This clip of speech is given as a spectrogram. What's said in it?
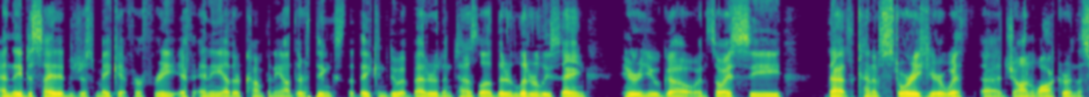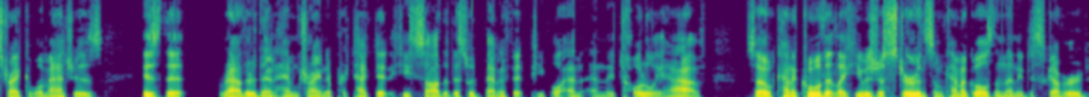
and they decided to just make it for free. If any other company out there thinks that they can do it better than Tesla, they're literally saying, "Here you go." And so I see that kind of story here with uh, John Walker and the strikeable matches is that rather than him trying to protect it, he saw that this would benefit people, and and they totally have. So kind of cool that like he was just stirring some chemicals, and then he discovered,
